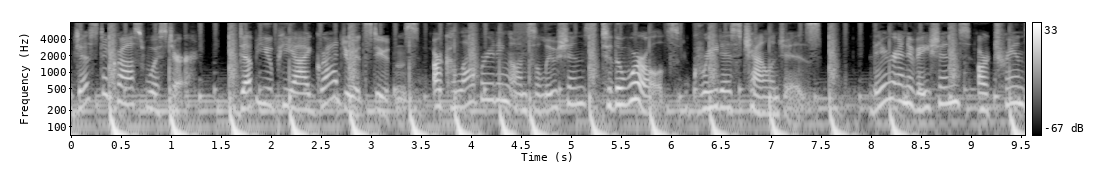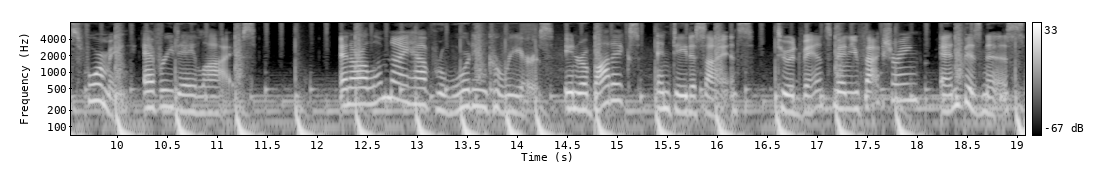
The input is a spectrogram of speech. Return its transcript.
Just across Worcester, WPI graduate students are collaborating on solutions to the world's greatest challenges. Their innovations are transforming everyday lives. And our alumni have rewarding careers in robotics and data science to advance manufacturing and business.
